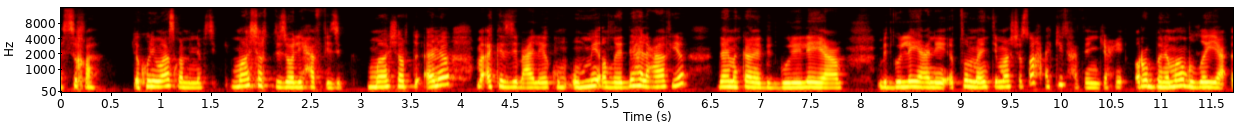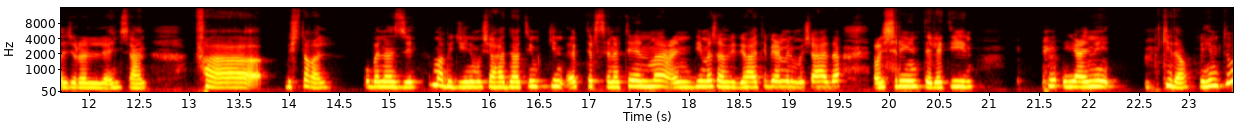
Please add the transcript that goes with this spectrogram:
الثقة. تكوني واثقة من نفسك ما شرط زول يحفزك. ما شرط. أنا ما أكذب عليكم. أمي الله يديها العافية. دائما كانت بتقولي لي بتقول لي يعني طول ما انت ماشية صح أكيد حتنجحي. ربنا ما بيضيع أجر الإنسان. فبيشتغل وبنزل. ما بيجيني مشاهدات. يمكن أكتر سنتين ما عندي. مثلا فيديوهاتي بيعمل مشاهدة عشرين تلاتين. يعني كده. فهمتوا؟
